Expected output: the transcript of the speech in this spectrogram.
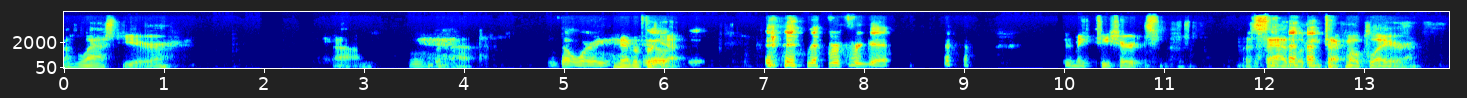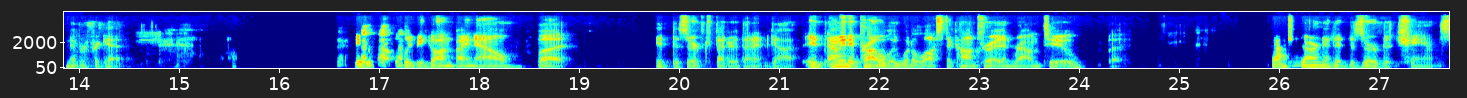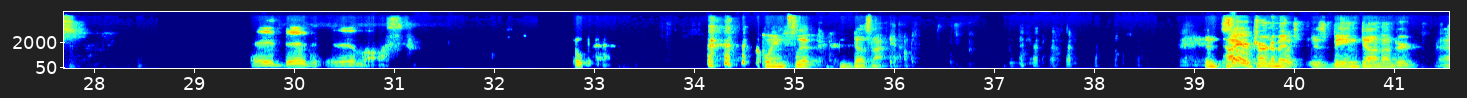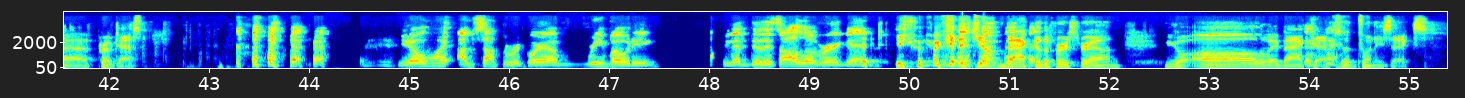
of last year. Um, that. Don't worry. Never forget. Never forget. they make t-shirts. A sad looking Tecmo player. Never forget. It would probably be gone by now, but it deserved better than it got. It, I mean, it probably would have lost to Contra in round two, gosh darn it, it deserved a chance. It did. It lost. Nope. Coin flip does not count. The entire so, tournament but, is being done under uh, protest. you know what? I'm stopping recording. I'm revoting. We got to do this all over again. You're going to jump back to the first round. You go all the way back to episode 26.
